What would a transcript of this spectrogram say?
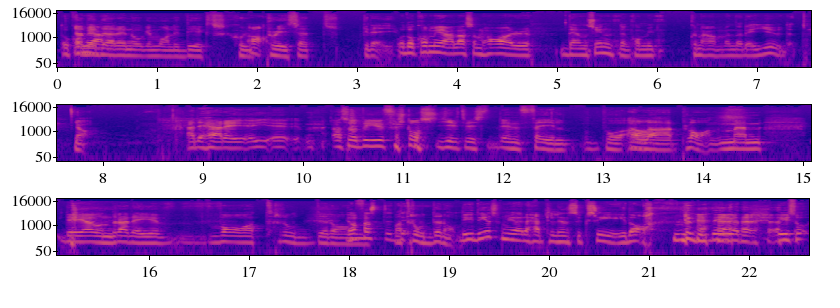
Då Ja, det jag- där är nog en vanlig DX7 Ja. Preset-grej. Och då kommer ju alla som har den synten kommer ju kunna använda det ljudet. Ja. ja. Det här är... eh, Alltså det är ju förstås givetvis en fail på alla plan. Men det jag undrar är ju... Vad trodde de? Ja, fast vad det- trodde de? Det är ju det som gör det här till en succé idag. det är ju att det är så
